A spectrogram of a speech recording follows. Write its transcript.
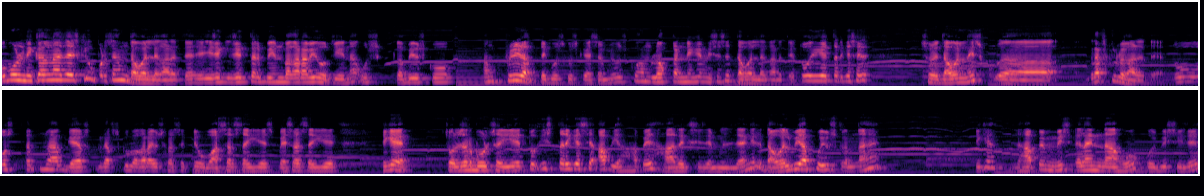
वो बोल निकलना जाए, इसके ऊपर से हम डबल लगा देते हैं। इजेक्टर पिन वगैरह भी होती है ना, उस, कभी उसको हम फ्री रखते हैं कुछ कुछ केस में, उसको हम लॉक करने के नीचे से डबल लगा देते हैं। तो ये तरीके से सॉरी डबल नहीं ग्रेप स्क्रू लगा देते हैं। तो उस टाइप में आप ग्रेप स्क्रू वगैरह यूज़ कर सकते हो। वाशर सही है स्पेशर सही है, ठीक है? सोल्जर बोल्ट चाहिए तो इस तरीके से आप यहाँ पे हर एक चीज़ें मिल जाएँगे। डॉवल भी आपको यूज़ करना है। ठीक है? जहाँ पे मिस अलाइन ना हो, कोई भी चीज़ें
